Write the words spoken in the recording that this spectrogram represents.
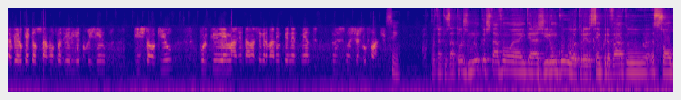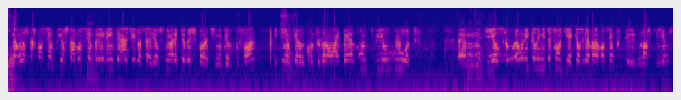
a ver o que é que eles estavam a fazer e ia corrigindo isto ou aquilo, porque a imagem estava a ser gravada independentemente nos, nos seus telefones. Sim. Portanto, os atores nunca estavam a interagir um com o outro, era sempre gravado a solo. Não, eles estavam sempre, eles estavam sempre a interagir, ou seja, eles tinham era que ter dois suportes, tinham que ter o telefone e tinham que ter um computador ou um iPad onde se viam o outro. Um, Ok. E eles, a única limitação aqui é que eles gravavam sempre que nós pedíamos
